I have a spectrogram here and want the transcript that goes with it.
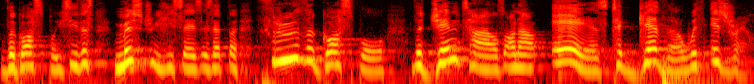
the gospel. You see, this mystery, he says, is that the, through the gospel, the Gentiles are now heirs together with Israel.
